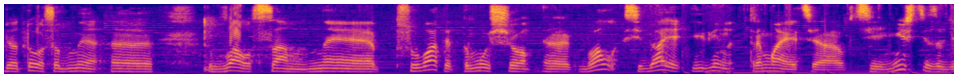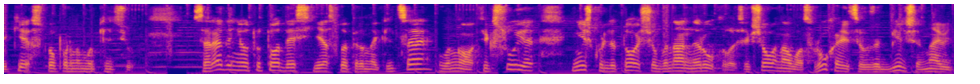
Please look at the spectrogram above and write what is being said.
Для того, щоб не е, вал сам не псувати, тому що е, вал сідає і він тримається в цій ніжці завдяки стопорному кільцю. Всередині отут десь є стопірне кільце, воно фіксує ніжку для того, щоб вона не рухалась. Якщо вона у вас рухається вже більше, навіть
